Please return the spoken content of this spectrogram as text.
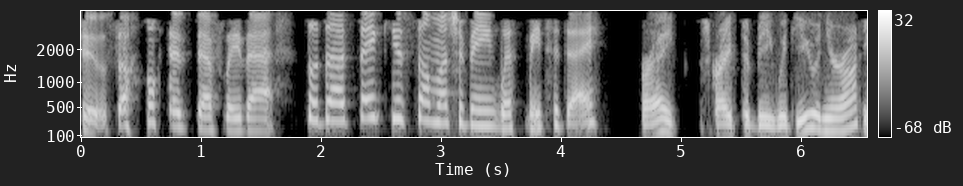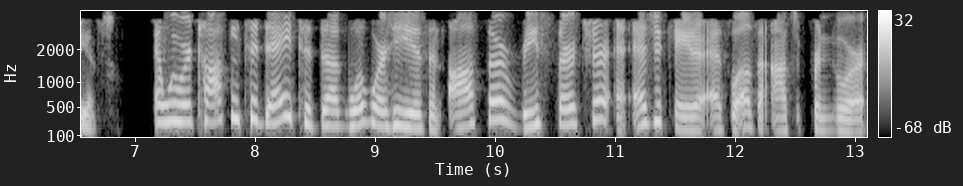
to. So it's definitely that. So Doug, thank you so much for being with me today. Great. It's great to be with you and your audience. And we were talking today to Doug Woodward. He is an author, researcher, and educator, as well as an entrepreneur.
